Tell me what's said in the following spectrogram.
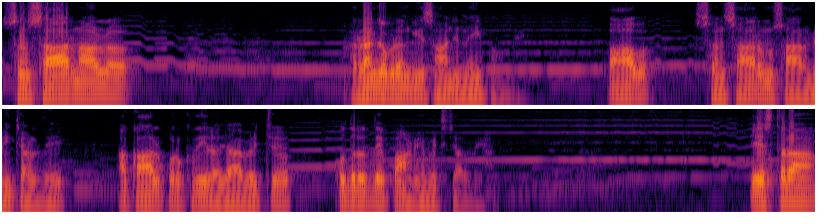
ਸੰਸਾਰ ਨਾਲ ਰੰਗ ਬਰੰਗੀ ਸਾਂਝ ਨਹੀਂ ਪਾਉਂਦੇ। ਭਾਵ ਸੰਸਾਰ ਅਨੁਸਾਰ ਨਹੀਂ ਚੱਲਦੇ, ਅਕਾਲ ਪੁਰਖ ਦੀ ਰਜ਼ਾ ਵਿੱਚ ਕੁਦਰਤ ਦੇ ਭਾਣੇ ਵਿੱਚ ਚੱਲਦੇ ਹਨ। ਇਸ ਤਰ੍ਹਾਂ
